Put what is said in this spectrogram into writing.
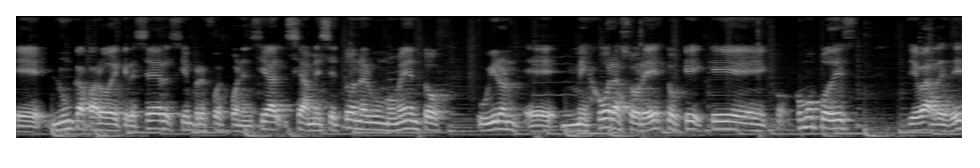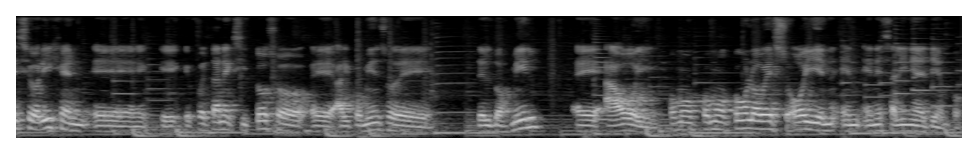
eh, nunca paró de crecer, siempre fue exponencial, se amesetó en algún momento, hubieron eh, mejoras sobre esto. ¿Qué, cómo podés llevar desde ese origen que, fue tan exitoso al comienzo de, del 2000 a hoy? ¿Cómo, cómo, cómo lo ves hoy en, en, esa línea de tiempo?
